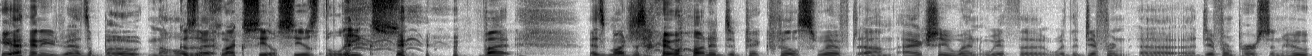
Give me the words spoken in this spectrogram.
yeah, and he has a boat and the whole because the. Flex Seal seals the leaks. but as much as I wanted to pick Phil Swift, um, I actually went with a, with a different uh, a different person who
